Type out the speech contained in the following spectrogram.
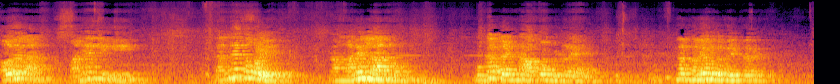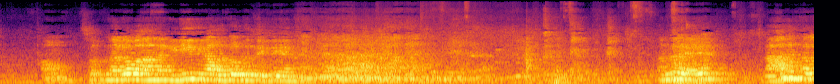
ಹೌದಲ್ಲ? ಮನೆಯಲ್ಲಿ ತಂದೆ ತಗೊಳ್ಳಿ. ನಮ್ಮ ಮನೇಲಿ ನಾನು ಮುಖ ಗಂಟು ಹಾಕೊಂಡ್ಬಿಟ್ರೆ ನನ್ನ ಮನೆಯವ್ರು ಬಂದಿರ್ತಾರೆ ಸ್ವಲ್ಪ ನಗವ, ನನ್ ಇಡೀ ದಿನ ಹೊರಟೋಗ್ಬಿಡ್ತೈತೆ ಅಂತ. ಅಂದ್ರೆ ನಾನಂತಲ್ಲ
